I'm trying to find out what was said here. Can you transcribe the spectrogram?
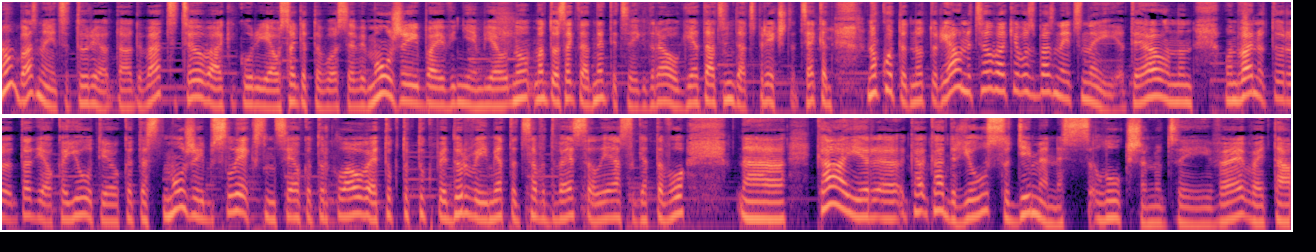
nu, baznīca tur jau tādi veci cilvēki, kuri jau sagatavo sevi mūžībai, viņiem jau, nu, man to saka tādi neticīgi draugi, ja tāds viņa tāds priekšstats, ja, kad, nu, ko tad, nu, tur jauni cilvēki jau uz baznīcu neiet, ja, un, un, un vai nu tur tad jau, ka jūt jau, ka tas mūžības slieksnis jau, ka tur klauvē tuk, tuk, tuk pie durvīm, ja tad sava dvēseli jāsagatavo. Kā ir, kā, kāda ir jūsu ģimenes lūkšanu dzīve, vai tā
